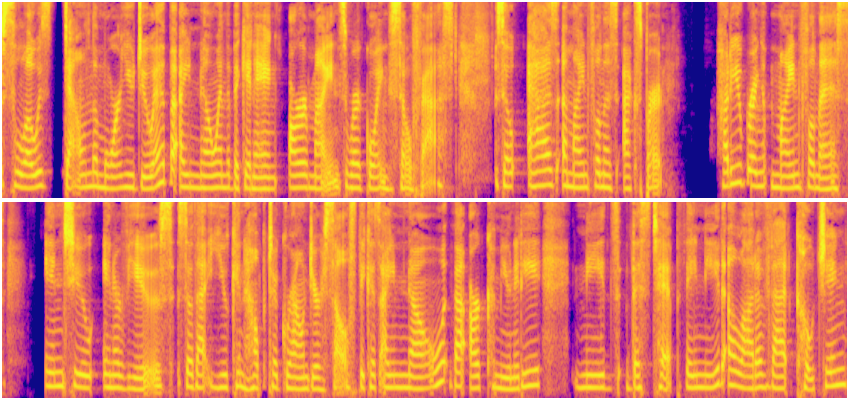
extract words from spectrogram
slows down the more you do it. But I know in the beginning, our minds were going so fast. So, as a mindfulness expert, how do you bring mindfulness into interviews so that you can help to ground yourself? Because I know that our community needs this tip. They need a lot of that coaching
